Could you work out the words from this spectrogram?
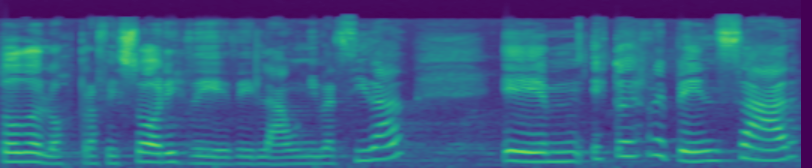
todos los profesores de, la universidad. Eh, esto es repensar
